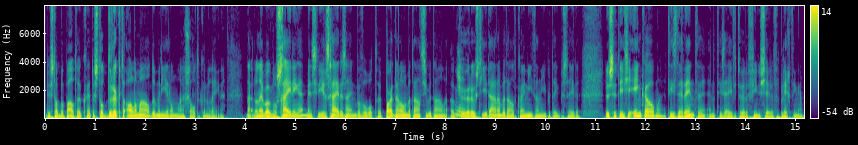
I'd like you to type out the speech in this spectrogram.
dus dat bepaalt ook. Hè, dus dat drukt allemaal de manier om geld te kunnen lenen. Nou, dan hebben we ook nog scheidingen. Mensen die gescheiden zijn, bijvoorbeeld eh, partneralimentatie betalen. Ook Ja. de euro's die je daaraan betaalt, kan je niet aan de hypotheek besteden. Dus het is je inkomen, het is de rente en het is eventuele financiële verplichtingen.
